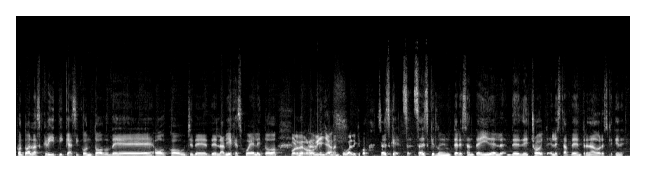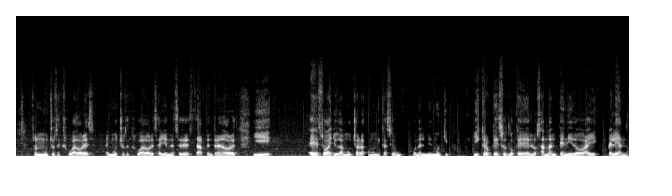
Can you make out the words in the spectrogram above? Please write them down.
Con todas las críticas y con todo de old coach, de, la vieja escuela y todo. Por de rodillas. mantuvo al equipo. ¿Sabes qué, ¿Sabes qué es lo interesante ahí de, de Detroit? El staff de entrenadores que tiene. Son muchos exjugadores. Hay muchos exjugadores ahí en ese staff de entrenadores. Y eso ayuda mucho a la comunicación con el mismo equipo. Y creo que eso es lo que los ha mantenido ahí peleando.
